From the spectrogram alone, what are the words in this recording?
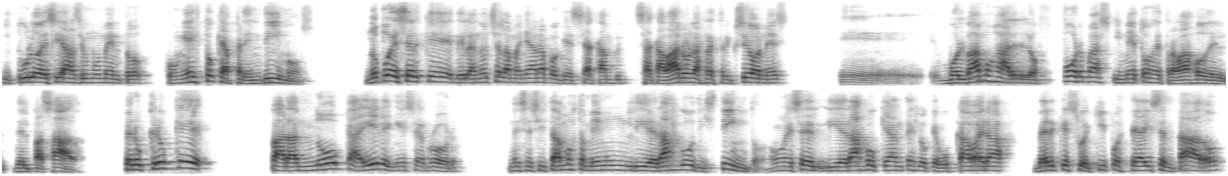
y tú lo decías hace un momento, con esto que aprendimos, no puede ser que de la noche a la mañana, porque se, acabaron las restricciones, eh, volvamos a las formas y métodos de trabajo del, del pasado. Pero creo que para no caer en ese error, necesitamos también un liderazgo distinto, ¿no? Ese liderazgo que antes lo que buscaba era ver que su equipo esté ahí sentado.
